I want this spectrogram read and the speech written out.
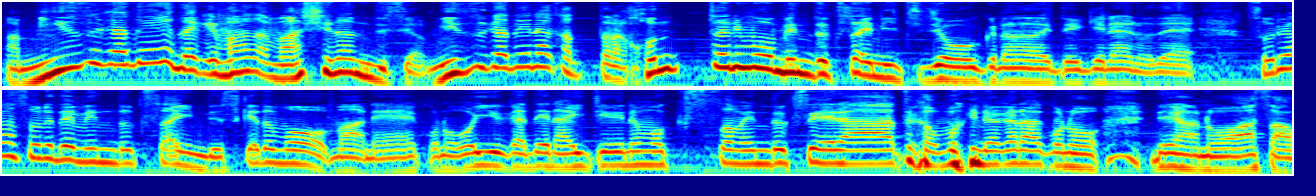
まあ、水が出るだけまだマシなんですよ。水が出なかったら本当にもうめんどくさい日常を送らないといけないので、それはそれでめんどくさいんですけども、まあね、このお湯が出ないというのもくっそめんどくせえなーとか思いながら、このね、あの、朝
